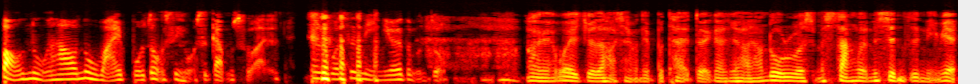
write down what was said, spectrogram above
暴怒，然后怒骂一波，这种事情我是干不出来的。那如果是你，你会怎么做？哎，我也觉得好像有点不太对，感觉好像落入了什么商人的陷阱里面。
